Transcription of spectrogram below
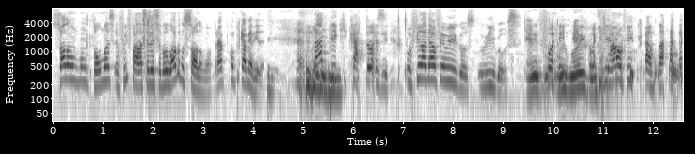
Solomon Thomas. Eu fui falar, selecionou logo no Solomon, pra complicar minha vida. Na pick 14, o Philadelphia Eagles, o Eagles, foi, foi de Alvin Kamara.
